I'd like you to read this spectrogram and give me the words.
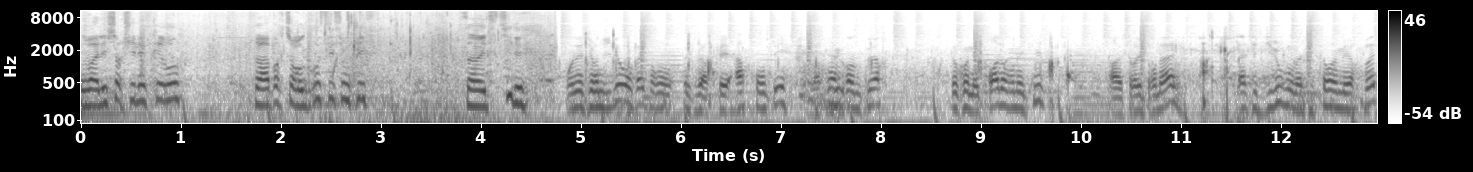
On va aller chercher les frérots. Ça va partir en grosse session clip. Ça va être stylé. On est sur une vidéo en fait, on, je leur fais affronter, on a plus grande peur. Donc on est trois dans mon équipe. Ah, sur les tournages, là c'est Dilou, mon assistant et meilleur pote.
